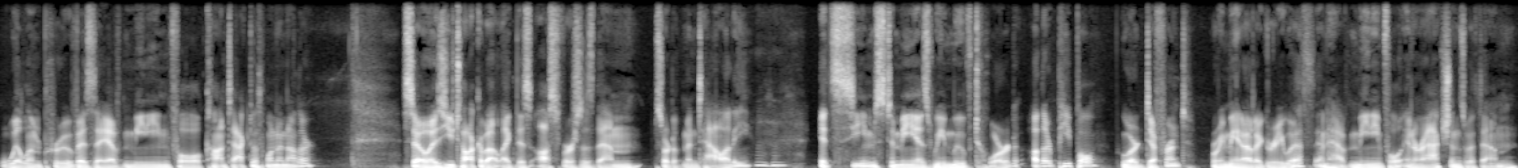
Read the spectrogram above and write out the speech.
will improve as they have meaningful contact with one another. So as you talk about like this us versus them sort of mentality, it seems to me as we move toward other people who are different or we may not agree with and have meaningful interactions with them,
